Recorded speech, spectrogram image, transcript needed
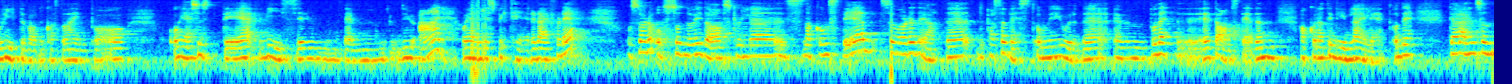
å vite hva du kasta deg inn på. Og, og jeg syns det viser hvem du er, og jeg respekterer deg for det. Og så er det også, når vi da skulle snakke om sted, så var det det at det, det passa best om vi gjorde det um, på dette, et annet sted enn akkurat i din leilighet. Og det, det, er en sånn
